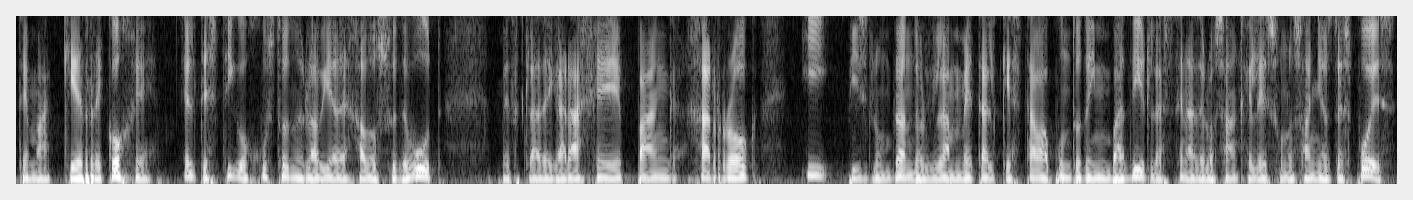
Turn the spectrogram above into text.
tema que recoge el testigo justo donde lo había dejado su debut, mezcla de garaje, punk, hard rock y vislumbrando el glam metal que estaba a punto de invadir la escena de Los Ángeles unos años después.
